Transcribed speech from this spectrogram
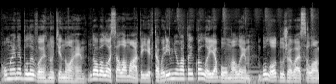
У мене були вигнуті ноги. Довелося ламати їх та вирівнювати, коли я був малим. Було дуже весело.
